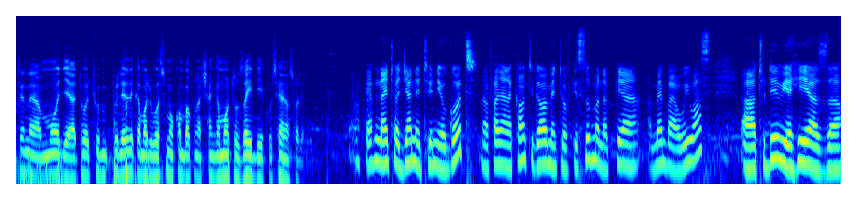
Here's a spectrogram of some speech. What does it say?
tena mmoja, tu, tu, tueleze kama ulivyosema kwamba kuna changamoto zaidi kuhusiana na swala hili. Okay, naitwa Janet Uniogot, nafanya na County Government of Kisumu na pia a member of WIWAS. Uh, today we are here as uh,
